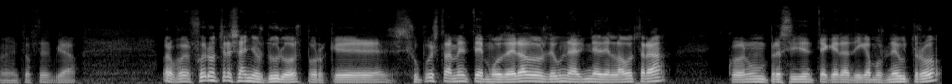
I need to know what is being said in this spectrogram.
Eh, entonces ya... Bueno, pues fueron tres años duros porque supuestamente moderados de una línea y de la otra, con un presidente que era, digamos, neutro,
